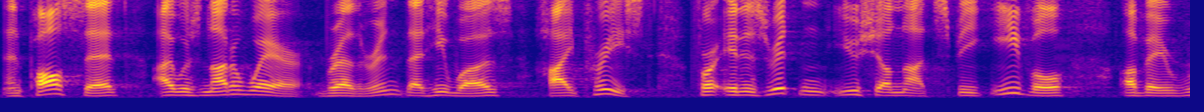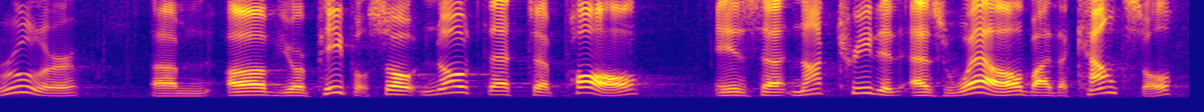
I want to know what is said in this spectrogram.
And Paul said, I was not aware, brethren, that he was high priest. For it is written, you shall not speak evil of a ruler um, of your people. So note that uh, Paul is uh, not treated as well by the council,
